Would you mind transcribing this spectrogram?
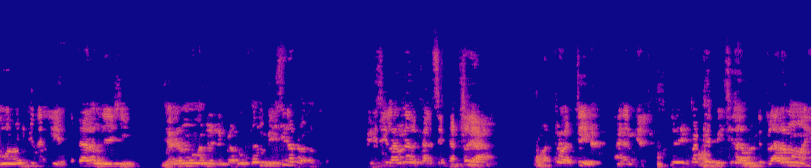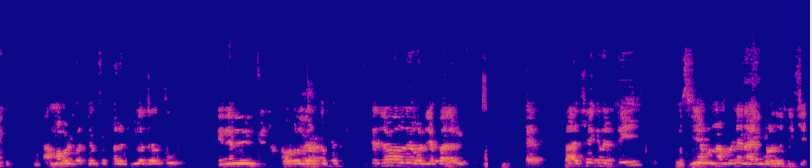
ఊరు నుంచి ప్రచారం చేసి జగన్మోహన్ రెడ్డి ప్రభుత్వం బీసీల ప్రభుత్వం బీసీలందరూ కలిసి కట్టుగా పట్టు వచ్చి ఆయన గెలిపిస్తే ఇప్పటికే బీసీల అభివృద్ధి ప్రారంభమైంది. అమ్మఒడి పద్దెనిమిది పది పిల్లలు చదువుతుంది ఇంజనీరింగ్ టోటల్ జరుగుతుంది చంద్రబాబు ఒకటి చెప్పాలి. అవి రాజశేఖర రెడ్డి సీఎం ఉన్నప్పుడు నేను ఐదు రోజులు తీసేది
